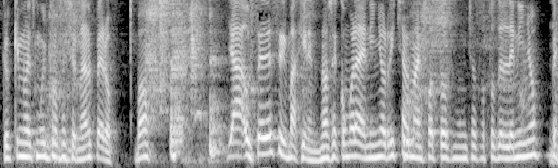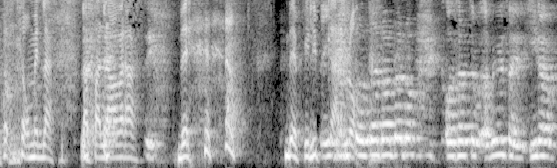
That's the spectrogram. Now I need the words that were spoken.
creo que no es muy profesional, pero vamos. Ya ustedes se imaginen, no sé cómo era de niño Richard, no hay fotos, muchas fotos del de niño, pero tomen la, la palabra de, de Philip Carlo. O sea, no, no, no. O sea, a mí me ir a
